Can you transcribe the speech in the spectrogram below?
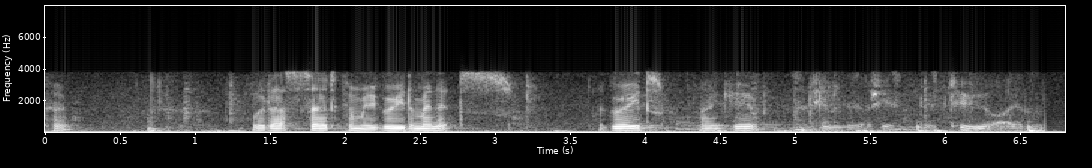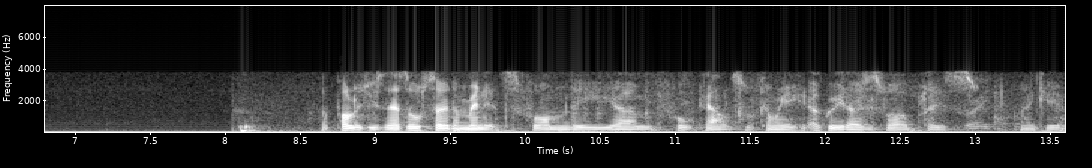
Okay. With that said, can we agree the minutes? Agreed? Thank you. Chairman, there's actually there's two items. Apologies, there's also the minutes from the um, full council. Can we agree those as well, please? Great. Thank you.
